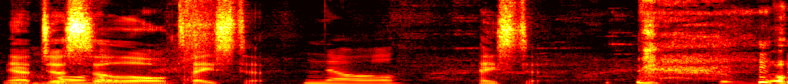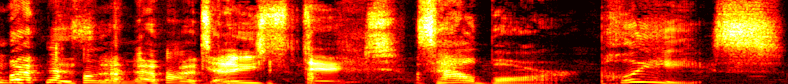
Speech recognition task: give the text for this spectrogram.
Yeah, just a No. little taste it. No. Taste it. What is I'm. Taste it. Zalbar, please.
